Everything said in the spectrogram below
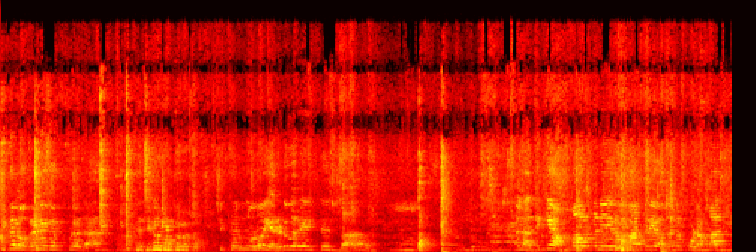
ಚಿಕನ್ ಒಗ್ಗರಣೆಗೆ ಹಾಕ್ಬಿಡೋದಾ? ಚಿಕನ್ ತೊಳ್ಕೋಬೇಕು. ಚಿಕನ್ ಎರಡೂವರೆ ಐತೆ ಅಲ್ವಾ ನಾನು ಅದಕ್ಕೆ ಅಮ್ಮ ಅವ್ರ ಮನೆ ಇರೋ ಪಾತ್ರೆ ಯಾವ್ದಾದ್ರು ಕೊಡಮ್ಮ ಅಂತ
